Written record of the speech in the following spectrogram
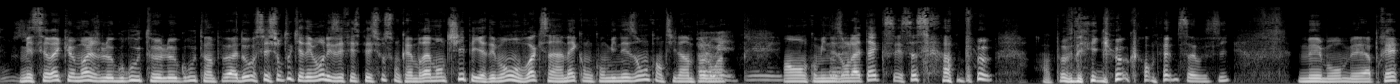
bouse. Mais c'est vrai que moi, je le Groot, le Groot un peu ado. C'est surtout qu'il y a des moments, les effets spéciaux sont quand même vraiment cheap et il y a des moments où on voit que c'est un mec en combinaison quand il est un peu Ah loin. oui, oui, oui. En combinaison Ouais. latex. Et ça, c'est un peu, un peu dégueu quand même, ça aussi. Mais bon, mais après,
